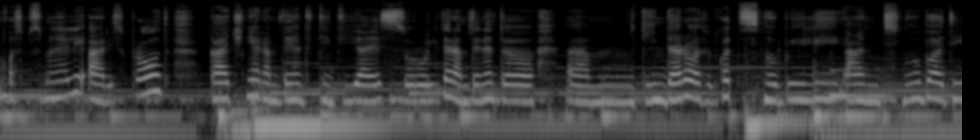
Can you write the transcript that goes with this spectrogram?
იყოს მსმენელი არის უბრალოდ გააჩნია რამდენად დიდია ეს სურვილი და რამდენად გინდა რომ ასე ვთქვათ ცნობილი ან ცნობადი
